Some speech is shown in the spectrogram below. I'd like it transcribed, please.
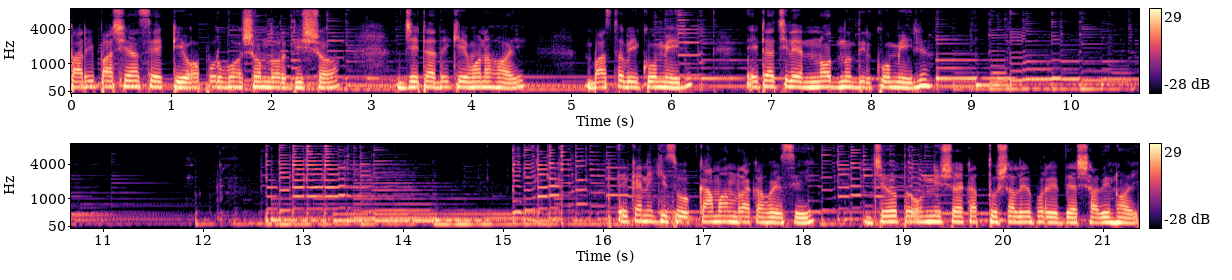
তারই পাশে আছে একটি অপূর্ব সুন্দর দৃশ্য, যেটা দেখে মনে হয় বাস্তবিক কুমির। এটা ছিলেন নদ নদীর কুমির। এখানে কিছু কামান রাখা হয়েছে। যেহেতু উনিশশো একাত্তর সালের পরে দেশ স্বাধীন হয়,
